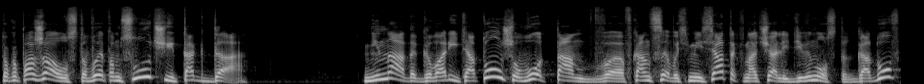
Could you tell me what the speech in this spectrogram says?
Только, пожалуйста, в этом случае тогда не надо говорить о том, что вот там в, в конце 80-х, в начале 90-х годов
